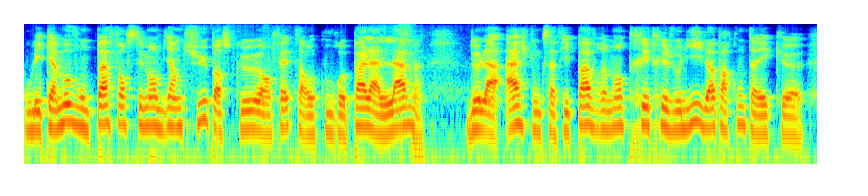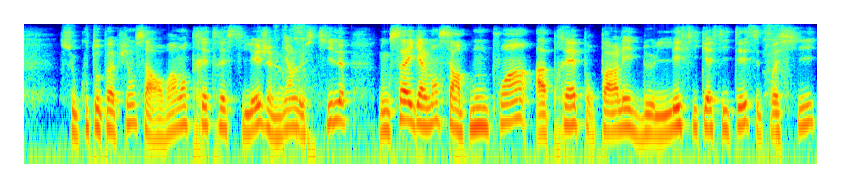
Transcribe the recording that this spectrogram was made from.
où les camos vont pas forcément bien dessus parce que en fait ça recouvre pas la lame de la hache donc ça fait pas vraiment très très joli. Là par contre avec euh, ce couteau papillon ça rend vraiment très très stylé. J'aime bien le style. Donc ça également c'est un bon point. Après pour parler de l'efficacité cette fois-ci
